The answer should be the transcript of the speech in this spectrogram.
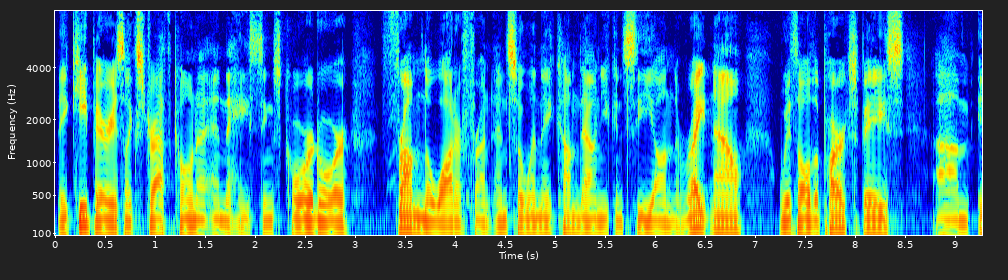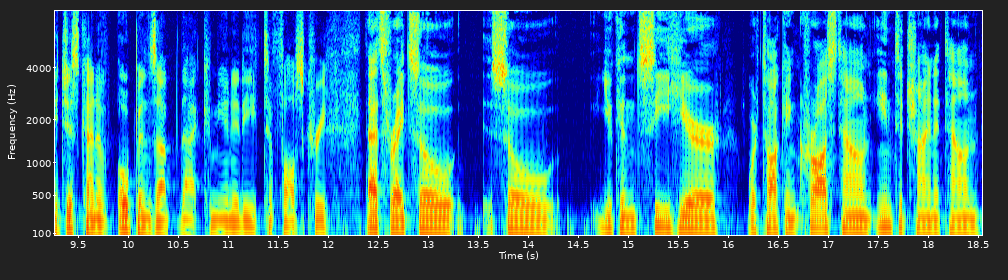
they keep areas like Strathcona and the Hastings corridor from the waterfront. And so when they come down you can see on the right now with all the park space, um, it just kind of opens up that community to False Creek. That's right. So so you can see here we're talking crosstown into Chinatown,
